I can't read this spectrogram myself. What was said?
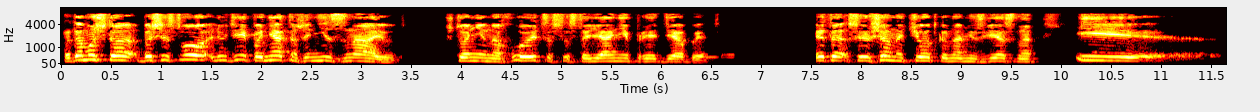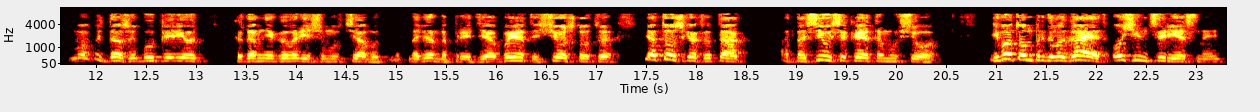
Потому что большинство людей, понятно же, не знают, что они находятся в состоянии преддиабета. Это совершенно четко нам известно. И, может быть, даже был период, когда мне говорили, что у тебя, вот, наверное, преддиабет, еще что-то. Я тоже как-то так относился к этому все. И вот он предлагает очень интересный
